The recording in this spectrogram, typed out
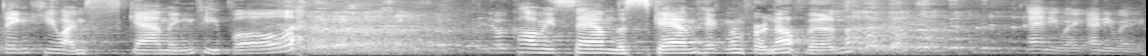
Thank you, I'm scamming people. they don't call me Sam the Scam Hickman for nothing. anyway, anyway.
